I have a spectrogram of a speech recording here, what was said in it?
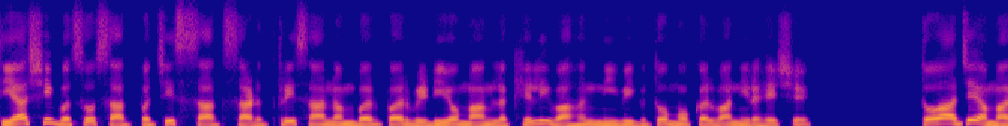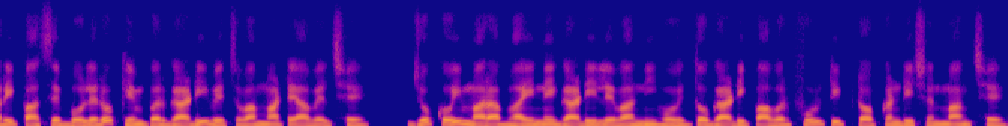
ત્યાસી બસો સાત પચીસ સાત સાડત્રીસ આ નંબર પર વીડિયો માંગ લખેલી વાહનની વિગતો મોકલવાની રહેશે. તો આજે અમારી પાસે બોલેરો કેમ્પર ગાડી વેચવા માટે આવેલ છે. જો કોઈ મારા ભાઈને ગાડી લેવાની હોય તો ગાડી પાવરફુલ ટીપ ટોપ કન્ડિશન માંગ છે.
